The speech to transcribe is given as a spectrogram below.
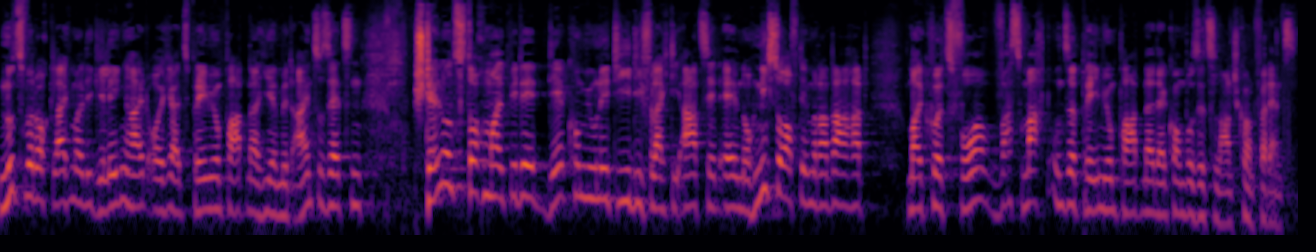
nutzen wir doch gleich mal die Gelegenheit, euch als Premium-Partner hier mit einzusetzen. Stell uns doch mal bitte der Community, die vielleicht die AZL noch nicht so auf dem Radar hat, mal kurz vor, was macht unser Premium-Partner der Composites Launch Konferenz?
